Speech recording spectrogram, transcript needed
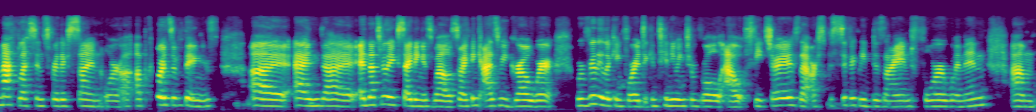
math lessons for their son or uh, up sorts of things uh, and uh, and that's really exciting as well so i think as we grow we're we're really looking forward to continuing to roll out features that are specifically designed for women um,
